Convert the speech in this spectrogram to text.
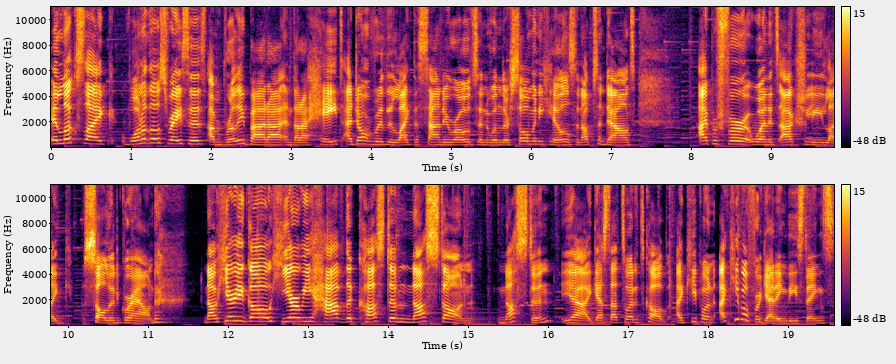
It looks like one of those races I'm really bad at and that I hate. I don't really like the sandy roads and when there's so many hills and ups and downs. I prefer it when it's actually like solid ground. now here you go. Here we have the custom Nuston. Nuston? Yeah, I guess that's what it's called. I keep on I keep on forgetting these things.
